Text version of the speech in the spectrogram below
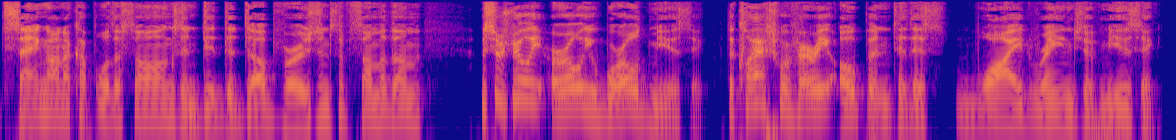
sang on a couple of the songs and did the dub versions of some of them. This was really early world music. The Clash were very open to this wide range of music.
